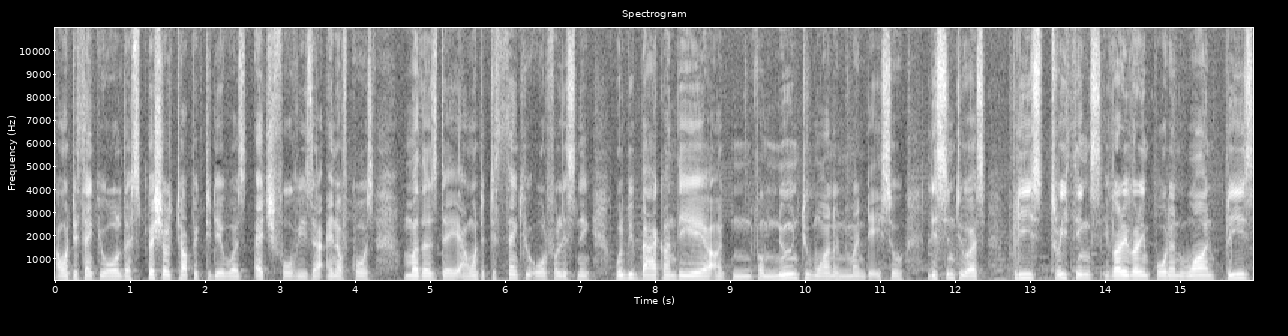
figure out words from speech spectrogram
I want to thank you all. The special topic today was H4 visa, and of course, Mother's Day. I wanted to thank you all for listening. We'll be back on the air from noon to 1 on Monday. So listen to us. Please, three things very, very important. One, please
